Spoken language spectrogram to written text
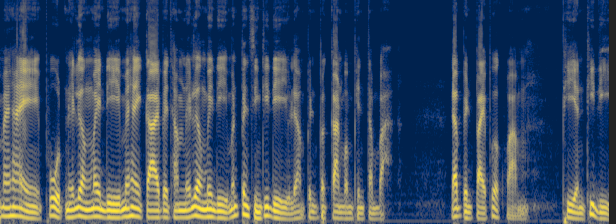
ไม่ให้พูดในเรื่องไม่ดี ไม่ให้กายไปทำในเรื่องไม่ดี มันเป็นสิ่งที่ดีอยู่แล้ว เป็นการบำเพ็ญตบะ และเป็นไปเพื่อความเพียรที่ดี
